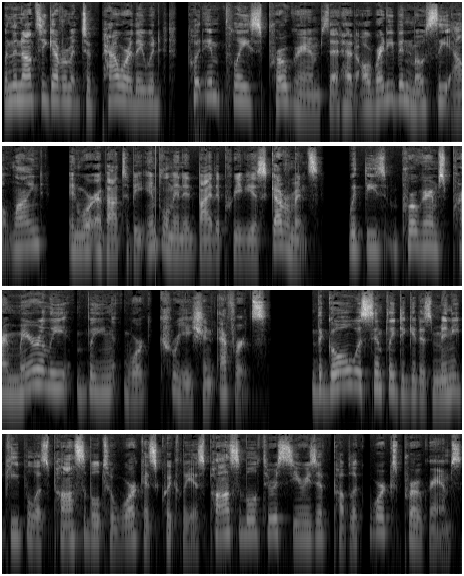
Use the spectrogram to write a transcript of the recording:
When the Nazi government took power, they would put in place programs that had already been mostly outlined and were about to be implemented by the previous governments, with these programs primarily being work creation efforts. The goal was simply to get as many people as possible to work as quickly as possible through a series of public works programs,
